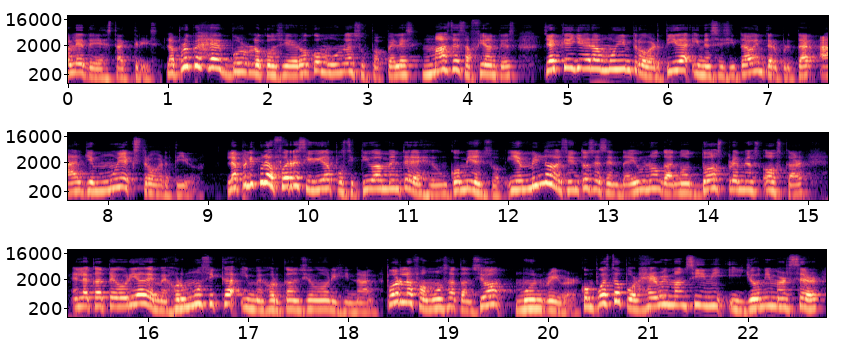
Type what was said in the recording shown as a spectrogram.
de esta actriz. La propia Hepburn lo consideró como uno de sus papeles más desafiantes, ya que ella era muy introvertida y necesitaba interpretar a alguien muy extrovertido. La película fue recibida positivamente desde un comienzo y en 1961 ganó dos premios Oscar en la categoría de Mejor Música y Mejor Canción Original por la famosa canción Moon River, compuesta por Harry Mancini y Johnny Mercer,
